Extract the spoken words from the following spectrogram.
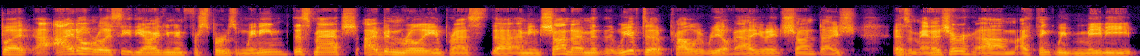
But I don't really see the argument for Spurs winning this match. I've been really impressed. Uh, I mean, Sean, I mean, we have to probably reevaluate Sean Dyche as a manager. Um, I think we maybe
